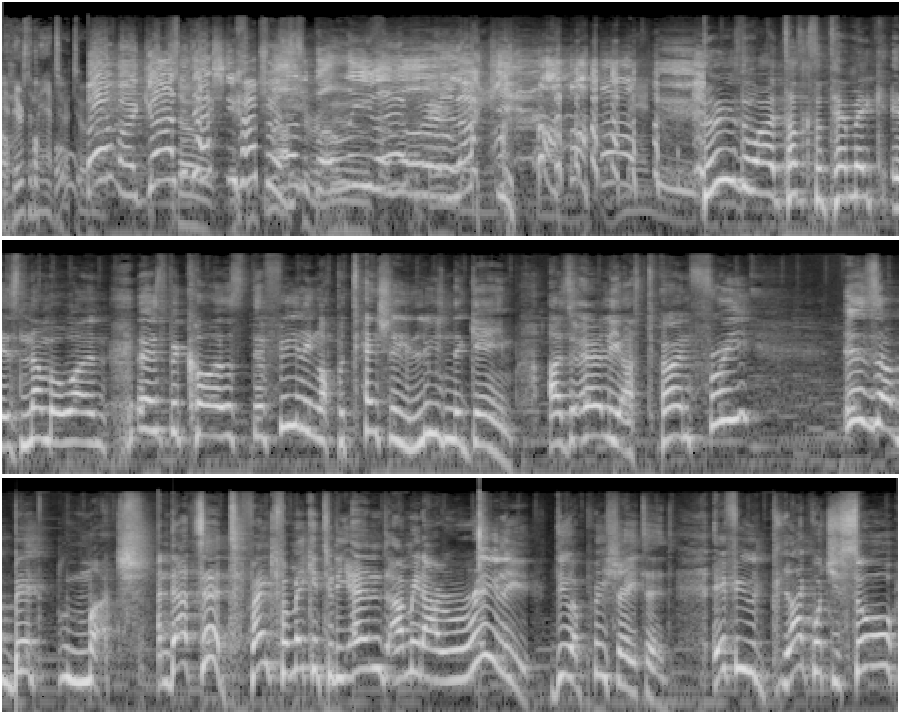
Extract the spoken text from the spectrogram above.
oh. there's the Mana Tide Totem. Oh my god, So, it actually happened! Unbelievable! We're lucky! The reason why Tuskarr Totemic is number one is because the feeling of potentially losing the game as early as turn three is a bit much. And that's it. Thank you for making to the end. I mean, I really do appreciate it. If you like what you saw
